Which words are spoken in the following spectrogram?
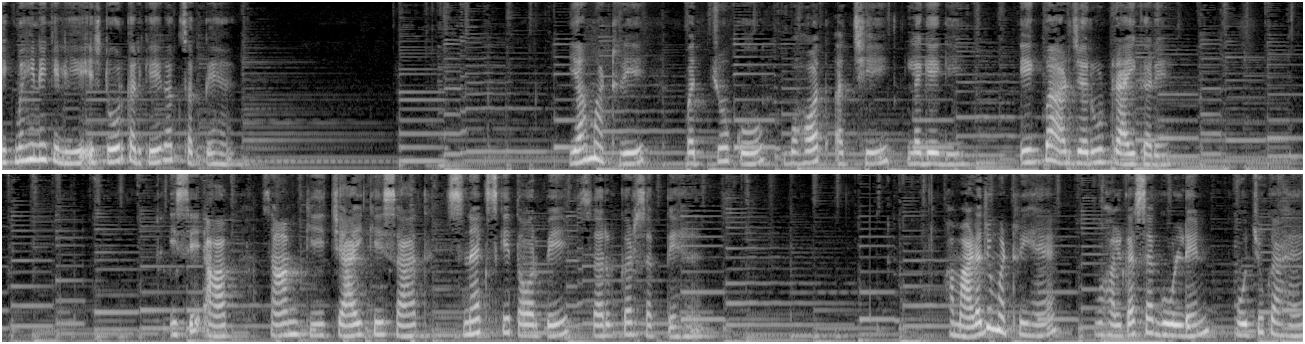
एक महीने के लिए स्टोर करके रख सकते हैं। यह मठरी बच्चों को बहुत अच्छी लगेगी। एक बार ज़रूर ट्राई करें। इसे आप शाम की चाय के साथ स्नैक्स के तौर पे सर्व कर सकते हैं। हमारा जो मटरी है, वो हल्का सा गोल्डन हो चुका है।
